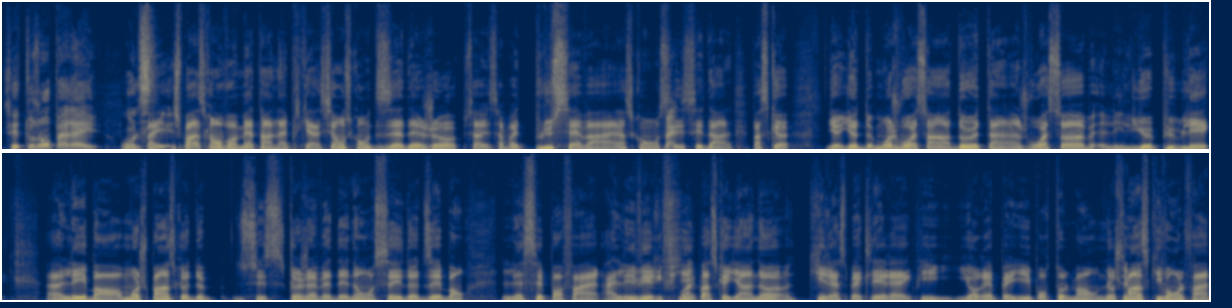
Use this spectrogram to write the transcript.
C'est toujours pareil. Ben, je pense qu'on va mettre en application ce qu'on disait déjà. ça, ça, va être plus sévère. Ce qu'on ben sait, c'est dans. Parce que y a, y a deux, moi, je vois ça en deux temps. Hein. Je vois ça, les lieux publics, euh, les bars. Moi, je pense que c'est ce que j'avais dénoncé de dire bon, laissez pas faire, allez vérifier. Parce qu'il y en a qui respectent les règles, puis ils auraient payé pour tout le monde. je pense qu'ils vont le faire.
